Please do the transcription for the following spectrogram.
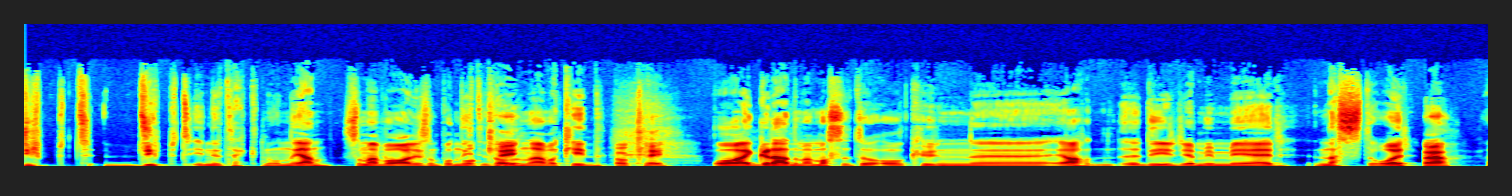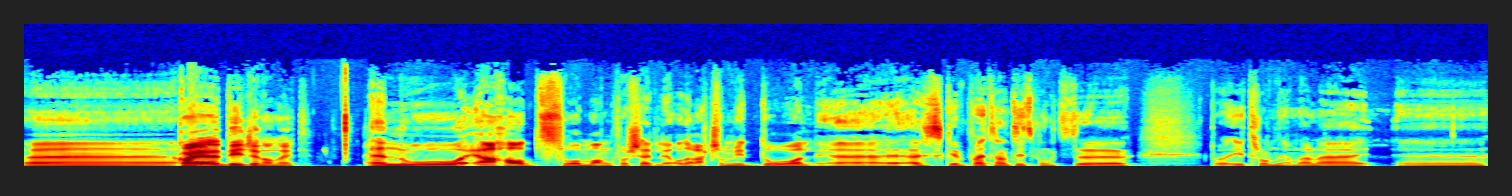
dypt, dypt inn i teknoen igjen, som jeg var liksom på 90-tallet okay. da jeg var kid. OK. Og jeg gleder meg masse til å kunne eh, ja, DJ mye mer neste år. Ja. Eh, Hva er DJ-navnet ditt? Eh, Nå Jeg har hatt så mange forskjellige, og det har vært så mye dårlige Jeg husker på et eller annet tidspunkt uh, på, i Trondheim der jeg uh,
